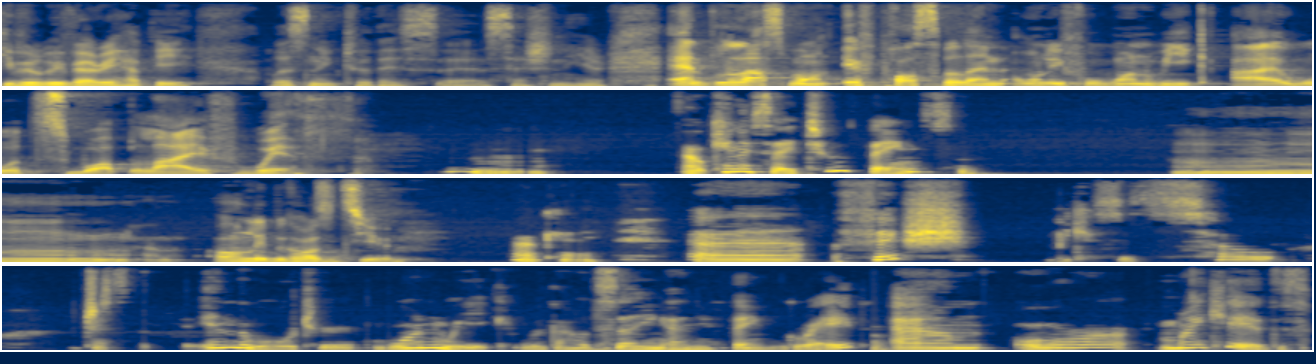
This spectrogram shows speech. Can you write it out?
he will be very happy listening to this uh, session here. And last one, if possible, and only for one week, I would swap life with. Hmm. Oh, can I say two things? Mm, only because it's you. Okay. Uh, fish, because it's so just in the water one week without saying anything great. Um, or my kids.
